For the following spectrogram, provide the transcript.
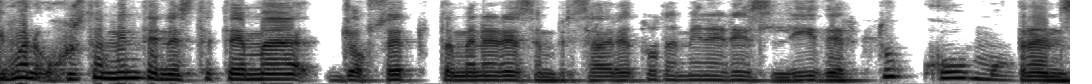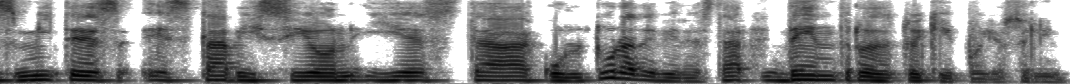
Y bueno, justamente en este tema, yo sé, tú también eres empresaria, tú también eres líder. ¿Tú cómo transmites esta visión y esta cultura de bienestar dentro de tu equipo, Jocelyn?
